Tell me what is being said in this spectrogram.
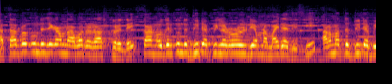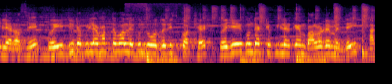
আর তারপর কিন্তু জায়গায় আমরা আবার রাশ করে দেই। কারণ ওদের কিন্তু দুইটা পিলার অলরেডি আমরা মাইরা দিছি। আর মাত্র দুইটা পিলার আছে। তো এই দুইটা পিলার মারতে পারলে কিন্তু ওদের স্কট শেষ। তো এই জায়গায় কিন্তু একটা পিলারকে আমি ভালো ড্যামেজ দিই। আর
